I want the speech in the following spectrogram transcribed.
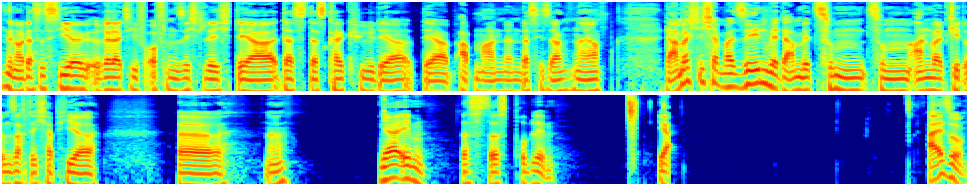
Genau, das ist hier relativ offensichtlich der, das, das Kalkül der, der Abmahnenden, dass sie sagen, naja, da möchte ich ja mal sehen, wer damit zum, zum Anwalt geht und sagt, ich habe hier, äh, ne? Ja, eben. Das ist das Problem. Ja. Also,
